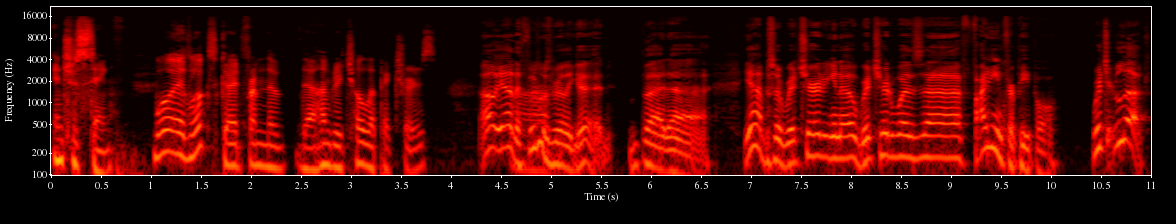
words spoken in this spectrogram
interesting. Well, it looks good from the the Hungry Chola pictures. Oh yeah, the food was really good. But uh yeah, so Richard, you know, Richard was uh fighting for people. Richard, look,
